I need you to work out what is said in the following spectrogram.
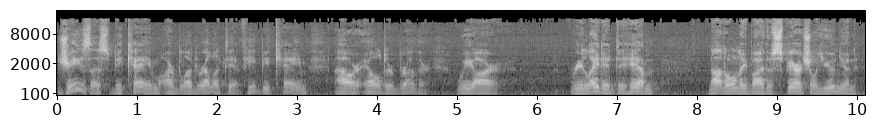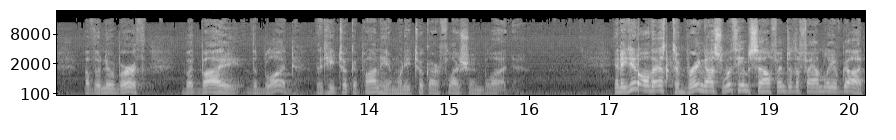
Jesus became our blood relative. He became our elder brother. We are related to him not only by the spiritual union of the new birth, but by the blood that he took upon him when he took our flesh and blood. And he did all this to bring us with himself into the family of God.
